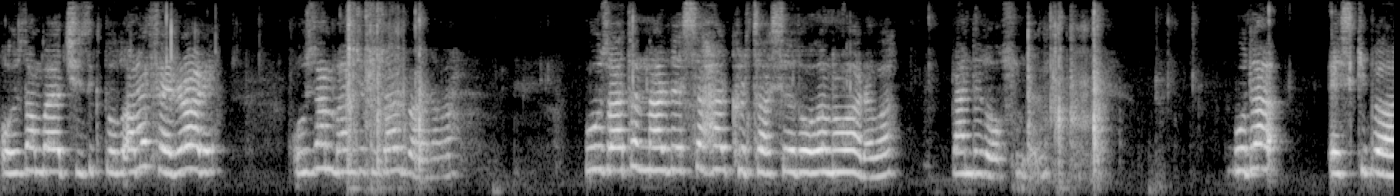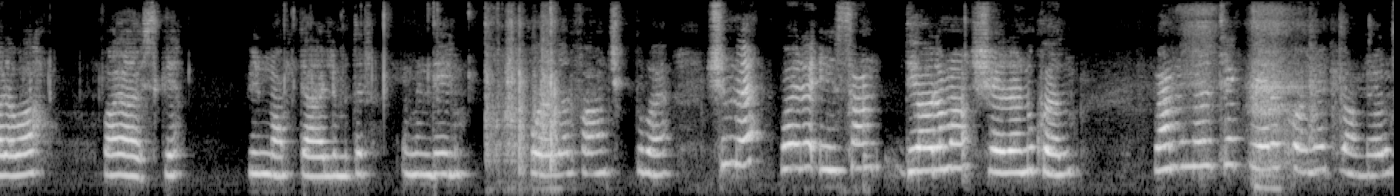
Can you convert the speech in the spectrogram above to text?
O yüzden bayağı çizik dolu ama Ferrari. O yüzden bence güzel bir araba. Bu zaten neredeyse her kırtasiyede olan o araba. Bende de olsun dedim. Bu da eski bir araba. Bayağı eski. Bilmem değerli midir. Emin değilim. Boyaları falan çıktı bayağı. Şimdi böyle insan diorama şeylerini koyalım. Ben bunları tek bir yere koymayı planlıyorum.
